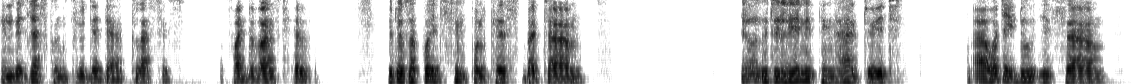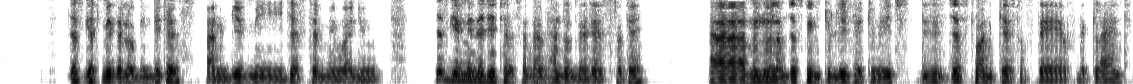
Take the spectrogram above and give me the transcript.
in the just concluded uh, classes of advanced health. It was a quite simple case, but um, there wasn't really anything hard to it. Uh, what I do is um, just get me the login details and give me, just tell me when you, just give me the details and I'll handle the rest, okay? Uh, meanwhile, I'm just going to leave you to it. This is just one case of the of the client.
